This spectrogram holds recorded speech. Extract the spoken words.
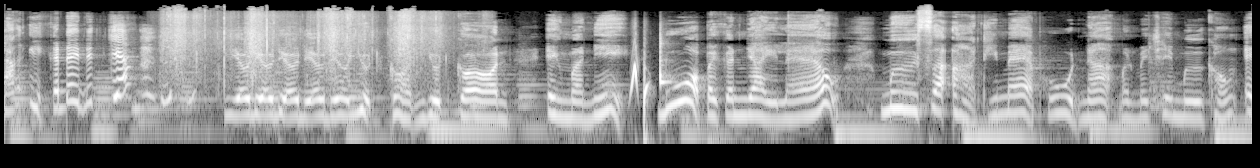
ล้างอีกก็ได้นะจ๊ะ เดี๋ยวเดี๋ยวเดี๋ยวเดี๋ยวเดี๋ยวหยุดก่อนหยุดก่อน เอ็งมานี่มั่วไปกันใหญ่แล้ว มือสะอาดที่แม่พูดนะมันไม่ใช่มือของเอ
